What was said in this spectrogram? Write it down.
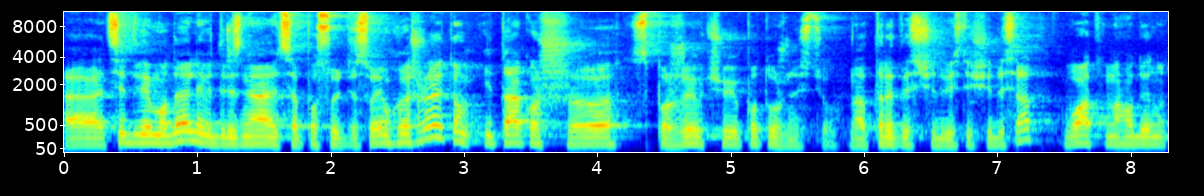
Е, Ці дві моделі відрізняються по суті своїм хешрейтом і також е, споживчою потужністю на 3260 Вт на годину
